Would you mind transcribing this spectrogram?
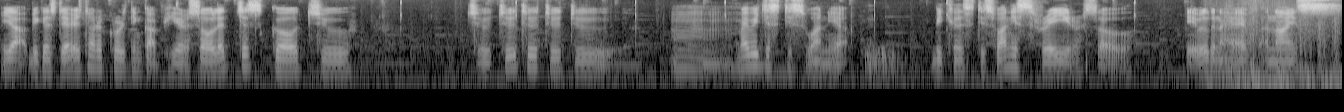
Yeah because there is no recruiting cub here. So let's just go to to to to to to maybe just this one yeah. Because this one is rare so it will gonna have a nice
